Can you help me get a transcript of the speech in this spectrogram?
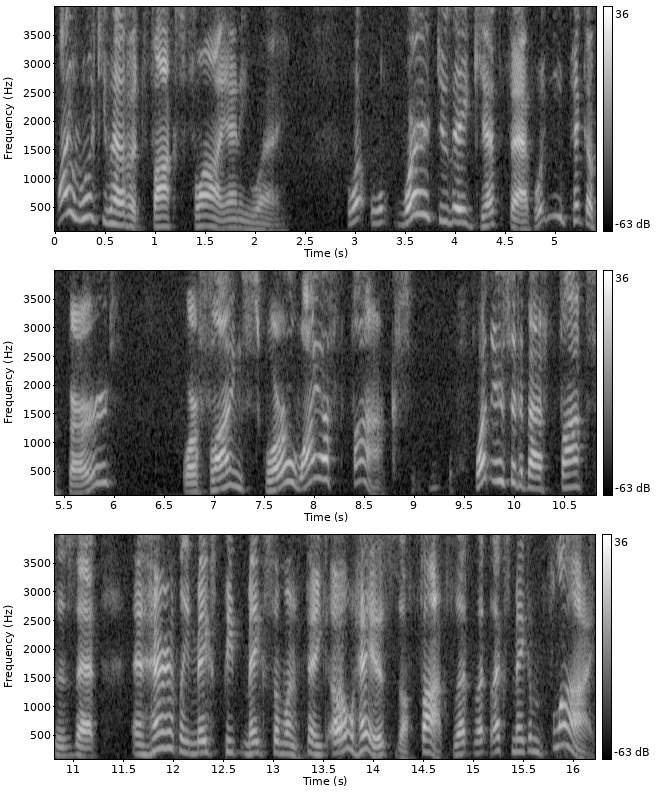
Why would you have a fox fly anyway? What? wh- Where do they get that? Wouldn't you pick a bird or a flying squirrel? Why a fox? What is it about foxes that inherently makes people makes someone think, "Oh, hey, this is a fox. Let, let us make him fly."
